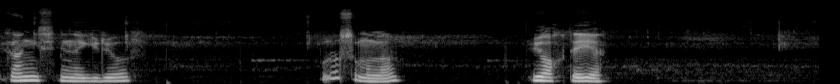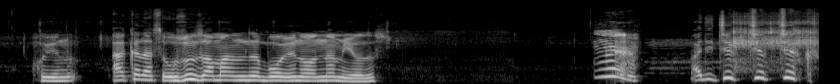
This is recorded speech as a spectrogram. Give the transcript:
Biz hangisiyle gidiyoruz? Burası mı lan? Yok değil. Oyunu arkadaşlar uzun zamandır bu oyunu oynamıyoruz. Hadi çık çık çık.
